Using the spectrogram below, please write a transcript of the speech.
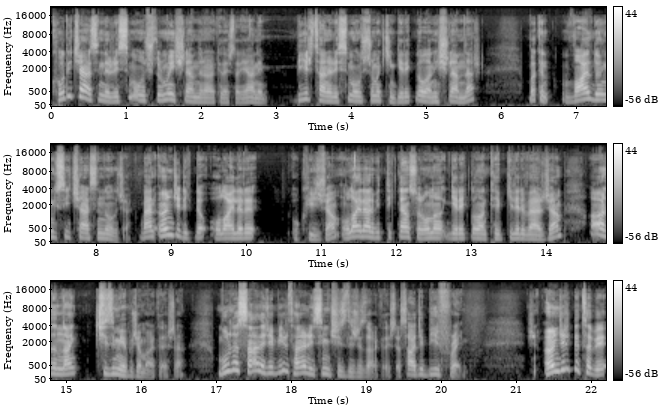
Kod içerisinde resim oluşturma işlemleri arkadaşlar yani bir tane resim oluşturmak için gerekli olan işlemler bakın while döngüsü içerisinde olacak. Ben öncelikle olayları okuyacağım. Olaylar bittikten sonra ona gerekli olan tepkileri vereceğim. Ardından çizim yapacağım arkadaşlar. Burada sadece bir tane resim çizdireceğiz arkadaşlar. Sadece bir frame. Şimdi öncelikle tabii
